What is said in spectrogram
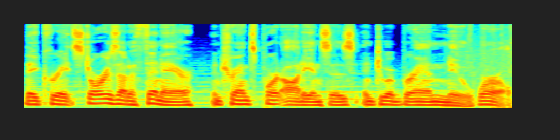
They create stories out of thin air and transport audiences into a brand new world.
